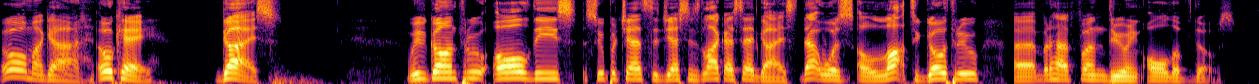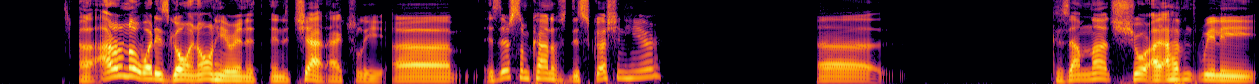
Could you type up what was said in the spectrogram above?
Oh my god. Okay. Guys, We've gone through all these super chat suggestions. Like I said, guys, that was a lot to go through, uh, but have fun during all of those. Uh, I don't know what is going on here in the in the chat. Actually, uh, is there some kind of discussion here? Because uh, I'm not sure. I, I haven't really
